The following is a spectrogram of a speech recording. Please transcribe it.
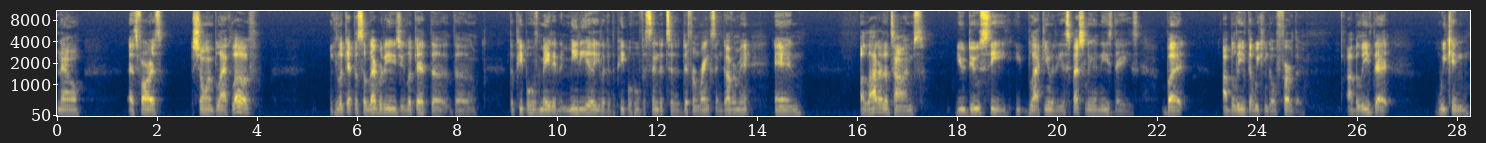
Now, as far as showing black love, you look at the celebrities, you look at the the the people who've made it in media, you look at the people who've ascended to different ranks in government, and a lot of the times you do see black unity, especially in these days. But I believe that we can go further. I believe that we can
